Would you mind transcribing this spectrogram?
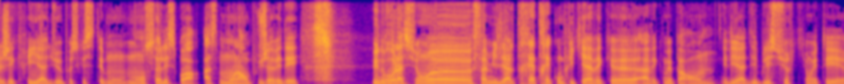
j'ai crié à Dieu parce que c'était mon, mon, seul espoir. À ce moment-là, en plus, j'avais des une relation euh, familiale très très compliquée avec avec mes parents. Il y a des blessures qui ont été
